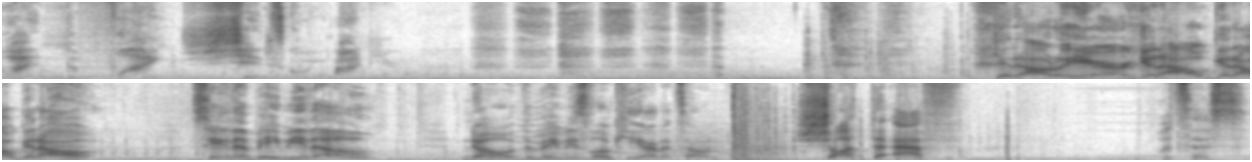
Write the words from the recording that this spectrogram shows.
What in the flying shit is going on here? Get out of here! Get out, get out, get out. Save the baby, though? No, the baby's low key on its own. Shut the F. What's this?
